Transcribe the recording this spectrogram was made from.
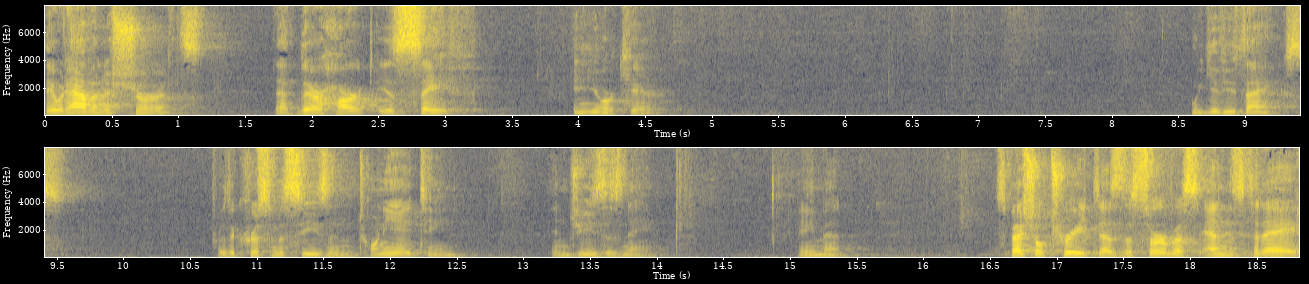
they would have an assurance that their heart is safe in your care. We give you thanks for the Christmas season 2018. In Jesus' name, amen. Special treat as the service ends today.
